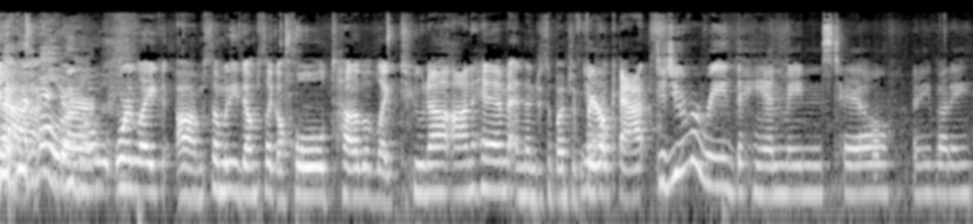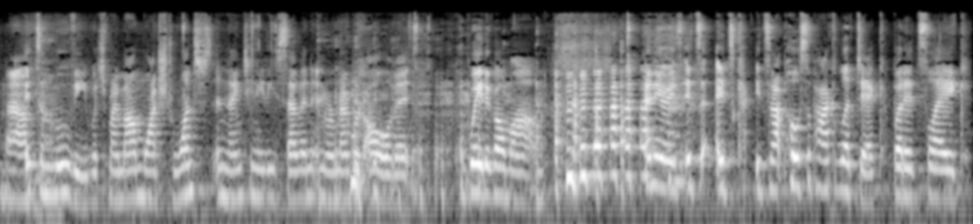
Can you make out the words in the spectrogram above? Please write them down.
Yeah, Or- know, or like um, somebody dumps like a whole tub of like tuna on him, and then just a bunch of feral cats. Did you ever read The Handmaiden's Tale? Anybody? No. It's a movie which my mom watched once in 1987 and remembered all of it. Way to go, mom! Anyways, it's it's it's not post-apocalyptic, but it's like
